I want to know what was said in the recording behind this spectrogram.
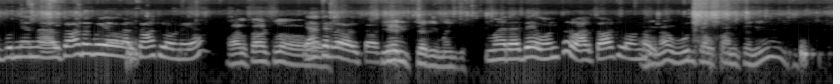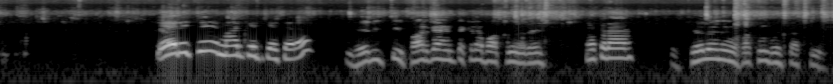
ఇప్పుడు నేను వాళ్ళ తోటకు పోయా వాళ్ళ తోటలో ఉన్నాయా? వాళ్ళ తోటలో వెంకట్రావు వాళ్ళ తోట? ఏరి ఇచ్చారు ఈ మధ్య. మరి అదే ఉంటారు వాళ్ళ తోటలో ఉండవు. ఊరికి వెళ్తానికని ఏరిచ్చి మార్కెట్కి వేసారా ఏరి ఇచ్చి పారకాయ అంతా ఇక్కడే పోతున్నారు. ఎక్కడ? చేలోనే పక్కన పోసేస్తున్నారు.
